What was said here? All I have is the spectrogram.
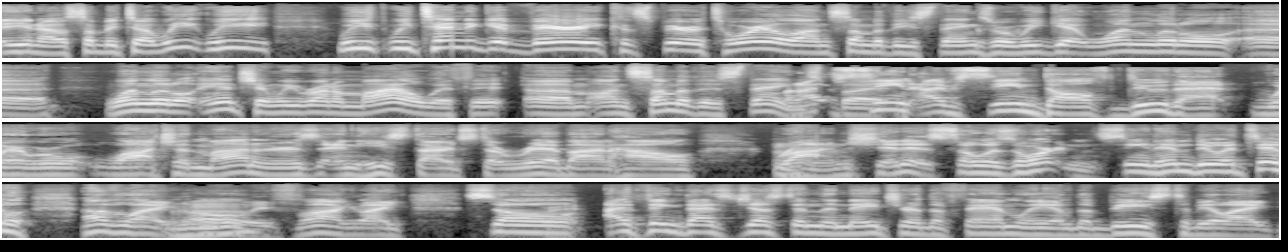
you know somebody tell we we we we tend to get very conspiratorial on some of these things where we get one little uh one little inch and we run a mile with it um on some of these things But I've seen I've seen Dolph do that where we're watching monitors and he starts to rib on how rotten shit is. So is Orton. Seen him do it too. I'm like, Mhm. holy fuck. Like, so Right. I think that's just in the nature of the family of the beast to be like,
